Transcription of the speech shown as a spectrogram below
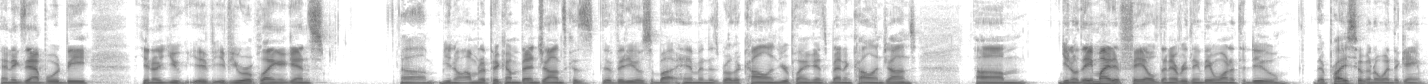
An example would be, you know, you if, if you were playing against um, you know, I'm going to pick on Ben Johns because the video is about him and his brother Collin. You're playing against Ben and Collin Johns. Um, you know, they might have failed in everything they wanted to do. They're probably still going to win the game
